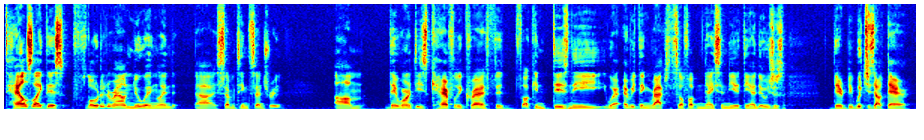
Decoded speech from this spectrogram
tales like this floated around New England, uh, 17th century. Um, they weren't these carefully crafted fucking Disney where everything wraps itself up nice and neat at the end. It was just there'd be witches out there.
